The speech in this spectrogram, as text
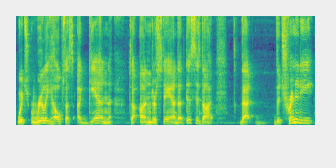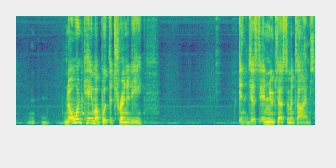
which really helps us again to understand that this is not, that the Trinity, no one came up with the Trinity in, just in New Testament times.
